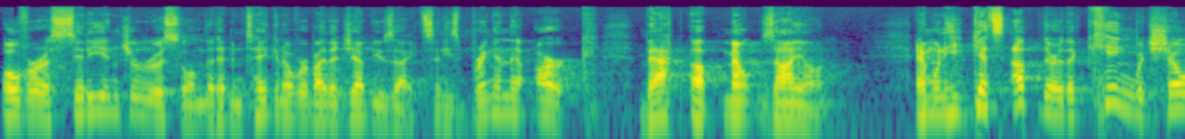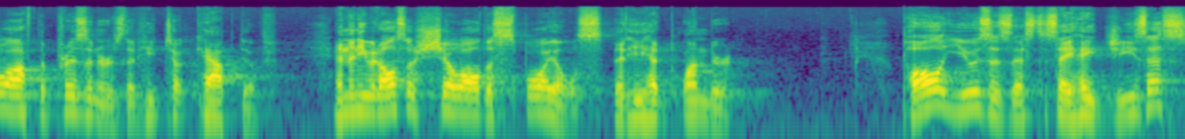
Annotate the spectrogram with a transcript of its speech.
over a city in Jerusalem that had been taken over by the Jebusites, and he's bringing the ark back up Mount Zion. And when he gets up there, the king would show off the prisoners that he took captive. And then he would also show all the spoils that he had plundered. Paul uses this to say, hey, Jesus,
